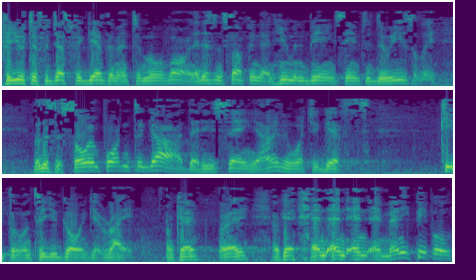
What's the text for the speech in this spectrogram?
for you to just forgive them and to move on. It isn't something that human beings seem to do easily. But this is so important to God that He's saying, yeah, I don't even want your gifts. Keep them until you go and get right. Okay? Alrighty? Okay? And, and, and, and many people,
